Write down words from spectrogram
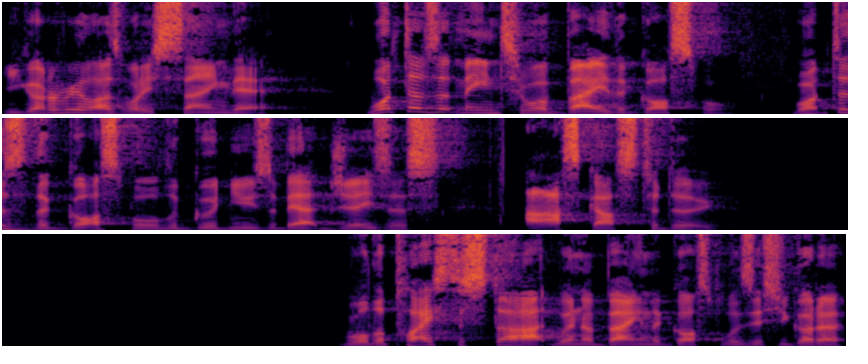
you've got to realize what he's saying there. What does it mean to obey the gospel? What does the gospel, the good news about Jesus, ask us to do? Well, the place to start when obeying the gospel is this you've got to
